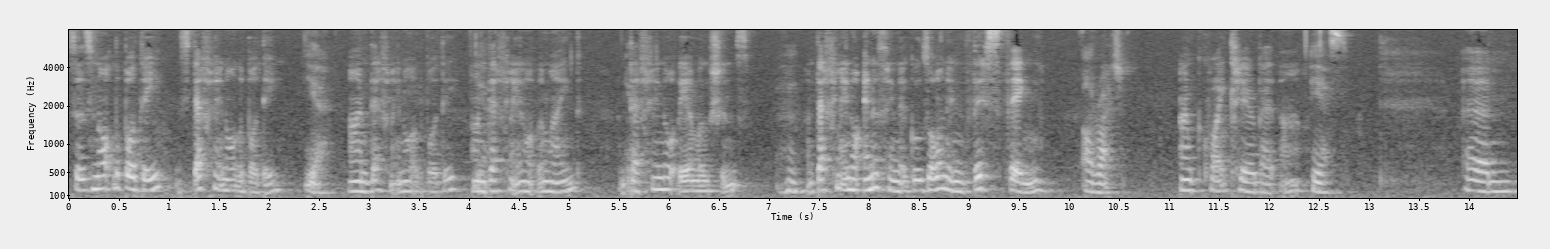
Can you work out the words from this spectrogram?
so it's not the body. It's definitely not the body. yeah. I'm definitely not the body. I'm Yeah. definitely not the mind. I'm Yeah. definitely not the emotions. Mhm. I'm definitely not anything that goes on in this thing. All right. I'm quite clear about that. Yes. Um,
